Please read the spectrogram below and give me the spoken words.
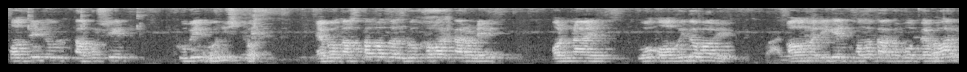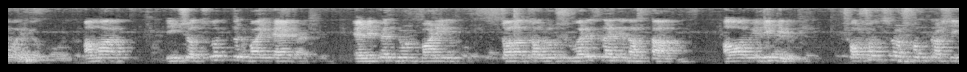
ফজলিনুর তাপসের খুবই ঘনিষ্ঠ এবং আস্থাবাদন লোক হওয়ার কারণে অন্যায় ও অবৈধভাবে আওয়ামী লীগের ক্ষমতার অপব্যবহার করে আমার তিনশো চুয়াত্তর বাই এক এলিফেন্ট রোড বাড়ির চলাচল ও সুয়ারেজ লাইনের রাস্তা আওয়ামী লীগের সশস্ত্র সন্ত্রাসী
